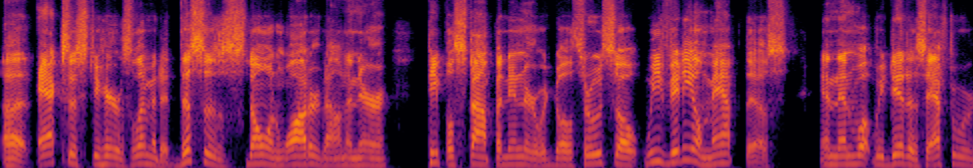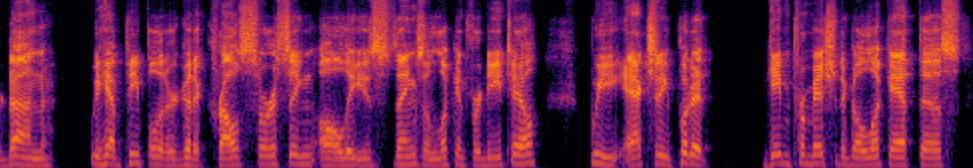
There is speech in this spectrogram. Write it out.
Uh, access to here is limited. This is snow and water down in there. People stomping in there would go through. So we video map this and then what we did is after we're done, we have people that are good at crowdsourcing all these things and looking for detail. We actually put it, gave them permission to go look at this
